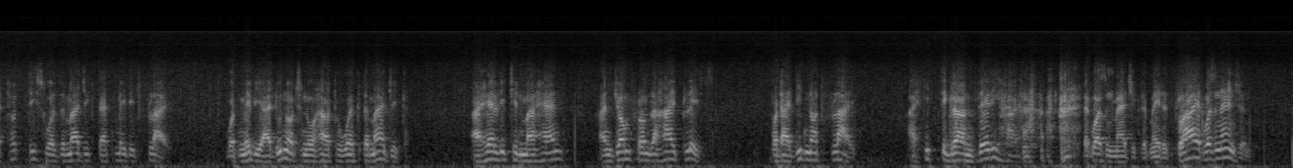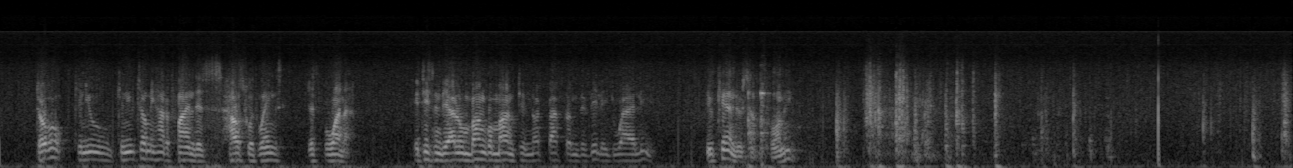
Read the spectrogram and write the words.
I thought this was the magic that made it fly. But maybe I do not know how to work the magic. I held it in my hand and jumped from the high place. But I did not fly. I hit the ground very hard. it wasn't magic that made it fly, it was an engine. Tobo, can you can you tell me how to find this house with wings? Just Bwana. It is in the Alumbango mountain, not far from the village where I live. You can do something for me.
